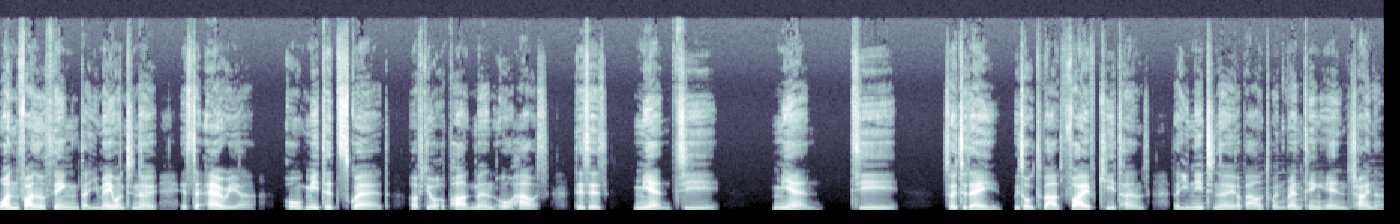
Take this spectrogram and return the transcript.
One final thing that you may want to know is the area or metered squared of your apartment or house. This is 面积,面 so today we talked about five key terms that you need to know about when renting in China.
